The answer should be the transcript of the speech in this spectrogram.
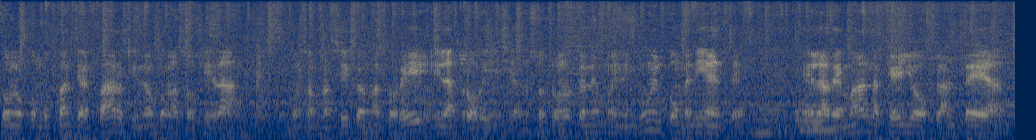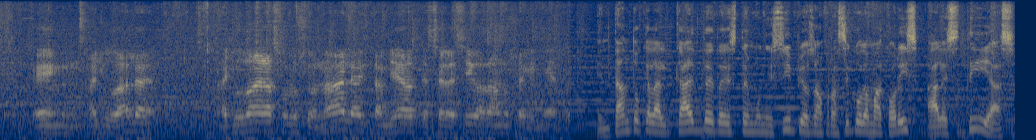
con los convocantes al paro, sino con la sociedad con San Francisco de Macorís y las provincias. Nosotros no tenemos ningún inconveniente en la demanda que ellos plantean, en ayudarle, ayudarle a solucionarla y también a que se le siga dando seguimiento. En tanto que el alcalde de este municipio, San Francisco de Macorís, Alex Díaz,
